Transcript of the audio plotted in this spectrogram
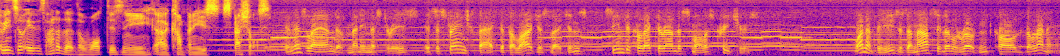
I mean, so it was a lot of the, the Walt Disney uh, Company's specials. In this land of many mysteries, it's a strange fact that the largest legends seem to collect around the smallest creatures. One of these is a mousy little rodent called the lemming.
